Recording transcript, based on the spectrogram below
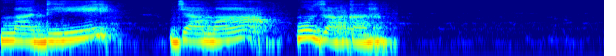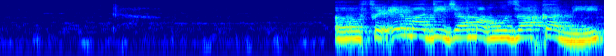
madi jama' muzakkar. Uh, fi'il madi jamak muzakkar ni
